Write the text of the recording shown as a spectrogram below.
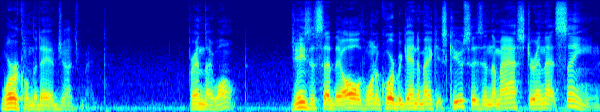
work on the day of judgment? Friend, they won't. Jesus said they all with one accord began to make excuses and the master in that scene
